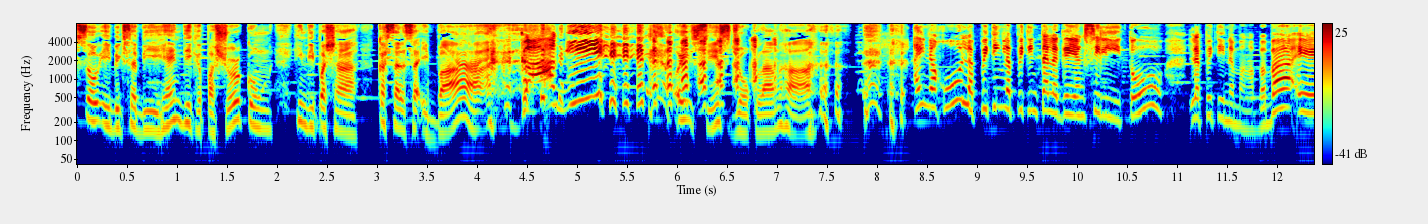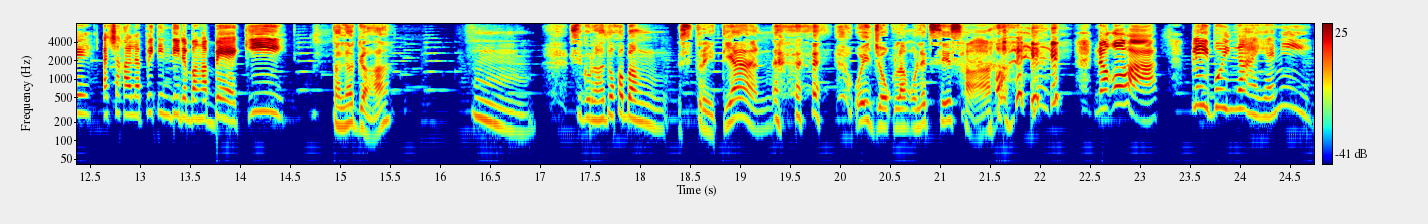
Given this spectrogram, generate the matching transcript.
So, ibig sabihin, di ka pa sure kung hindi pa siya kasal sa iba. Gagi! Oy, sis, joke lang ha. Ay naku, lapiting-lapiting talaga yung silito. Lapitin ng mga babae at saka lapitin din ng mga Becky. Talaga? Hmm, sigurado ka bang straight yan? Uy, joke lang ulit sis ha. Nako ha, playboy nga yan eh.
